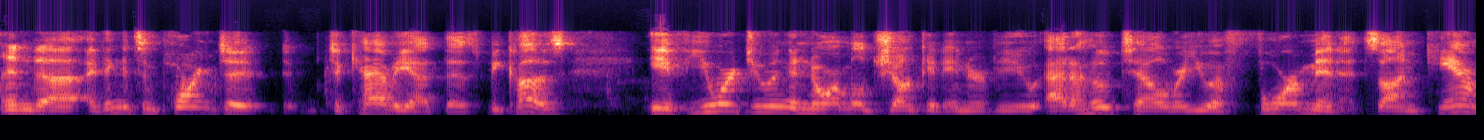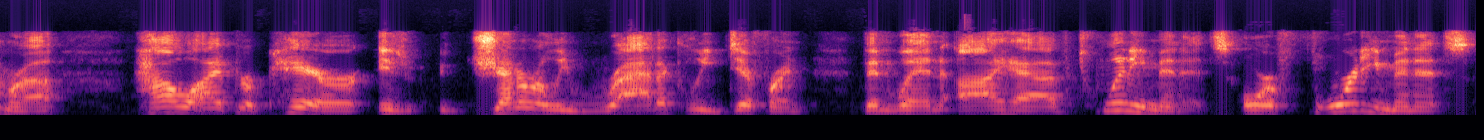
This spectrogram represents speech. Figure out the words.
and uh, I think it's important to to caveat this because if you are doing a normal junket interview at a hotel where you have four minutes on camera, how I prepare is generally radically different than when I have 20 minutes or 40 minutes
